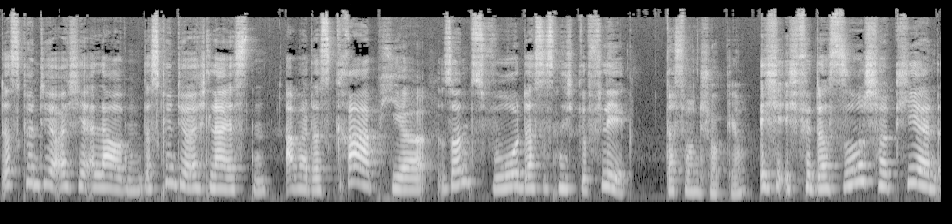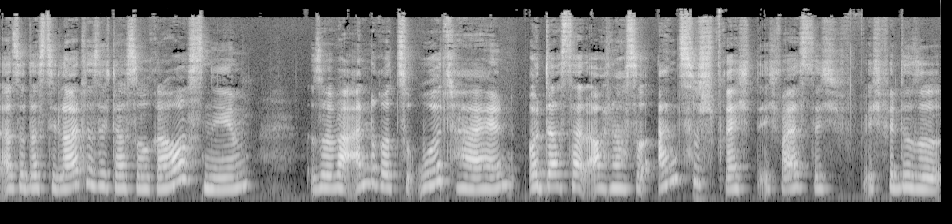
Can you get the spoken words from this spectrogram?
das könnt ihr euch hier erlauben, das könnt ihr euch leisten. Aber das Grab hier sonst wo, das ist nicht gepflegt. Das war ein Schock, ja? Ich, ich finde das so schockierend, also dass die Leute sich das so rausnehmen, so über andere zu urteilen und das dann auch noch so anzusprechen. Ich weiß nicht, ich finde so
